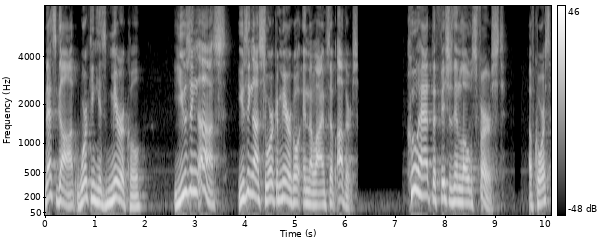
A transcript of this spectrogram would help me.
That's God working his miracle, using us, using us to work a miracle in the lives of others. Who had the fishes and loaves first? Of course,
